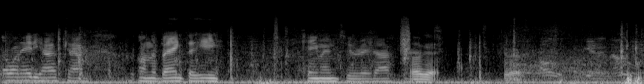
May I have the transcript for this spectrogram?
A 180 half cab on the bank that he came into right after. Okay. Oh, get another one.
